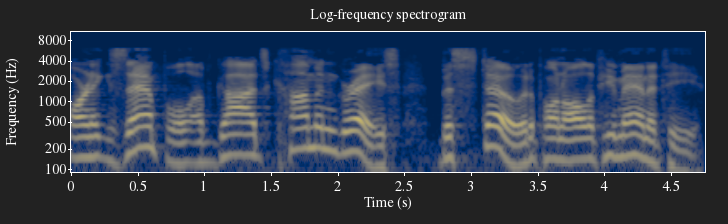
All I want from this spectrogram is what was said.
are an example of God's common grace bestowed upon all of humanity.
